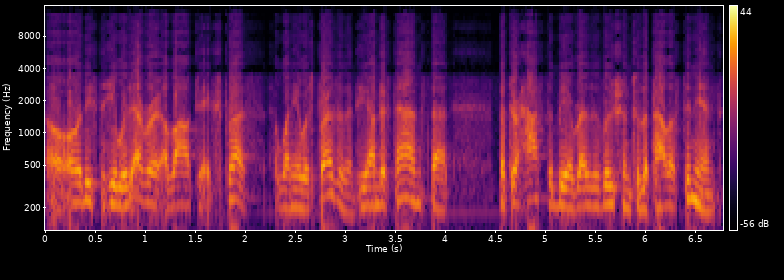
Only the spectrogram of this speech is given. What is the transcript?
or at least he was ever allowed to express when he was president. He understands that that there has to be a resolution to the Palestinian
